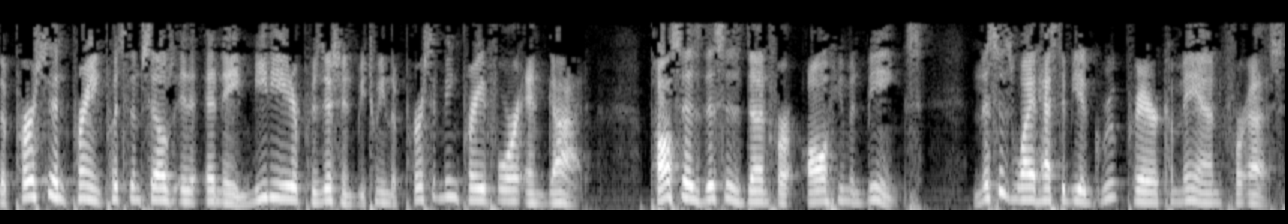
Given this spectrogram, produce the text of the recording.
the person praying puts themselves in, a mediator position between the person being prayed for and God. Paul says this is done for all human beings. And this is why it has to be a group prayer command for us.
